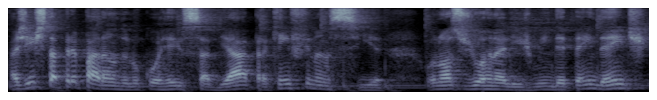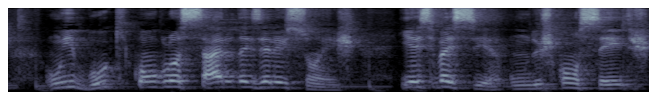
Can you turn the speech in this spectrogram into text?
a gente está preparando no Correio Sabiá, para quem financia o nosso jornalismo independente, um e-book com o glossário das eleições. E esse vai ser um dos conceitos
